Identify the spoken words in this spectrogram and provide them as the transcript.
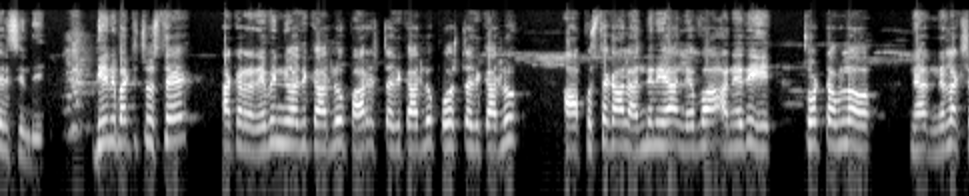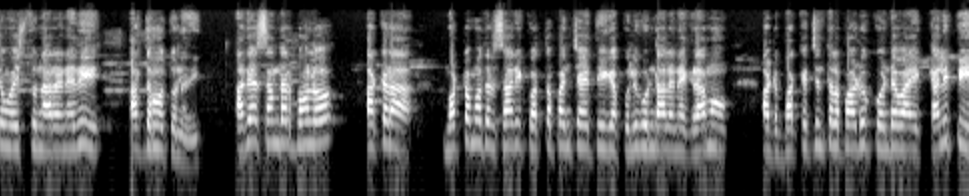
తెలిసింది. దీన్ని బట్టి చూస్తే అక్కడ రెవెన్యూ అధికారులు ఫారెస్ట్ అధికారులు పోస్ట్ అధికారులు ఆ పుస్తకాలు అందినయా లేవా అనేది చూడటంలో నిర్లక్ష్యం వహిస్తున్నారనేది అర్థమవుతున్నది. అదే సందర్భంలో అక్కడ మొట్టమొదటిసారి కొత్త పంచాయతీగా పులిగుండాలనే గ్రామం అటు బక్క చింతలపాడు కొండవాయి కలిపి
